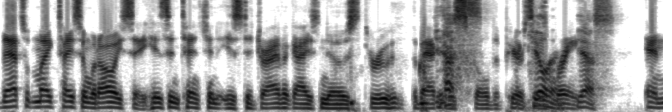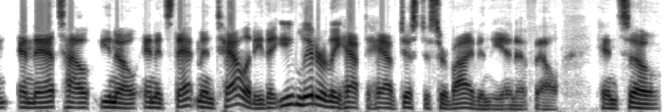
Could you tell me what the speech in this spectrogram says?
that's what Mike Tyson would always say. His intention is to drive a guy's nose through the back of his skull to pierce his brain Yes. and and that's how you know and it's that mentality that you literally have to have just to survive in the NFL and so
